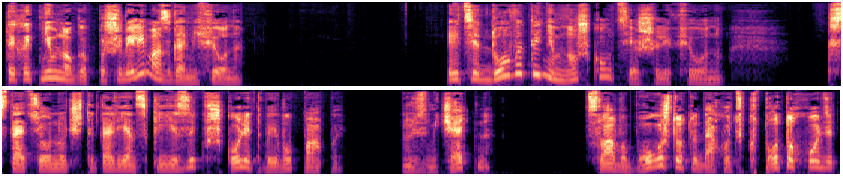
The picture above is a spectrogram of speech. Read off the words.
Ты хоть немного пошевели мозгами, Фиона? Эти доводы немножко утешили Фиону. Кстати, он учит итальянский язык в школе твоего папы. Ну и замечательно. Слава богу, что туда хоть кто-то ходит.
